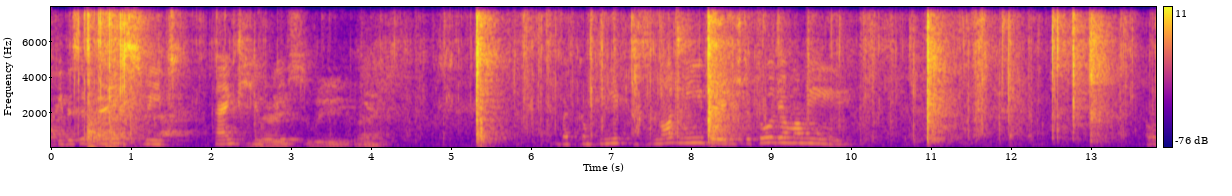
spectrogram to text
Rafi, this is very sweet. Thank you. Very please. sweet. Yeah. But complete. This is not needed. You should have told your mommy. Oh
